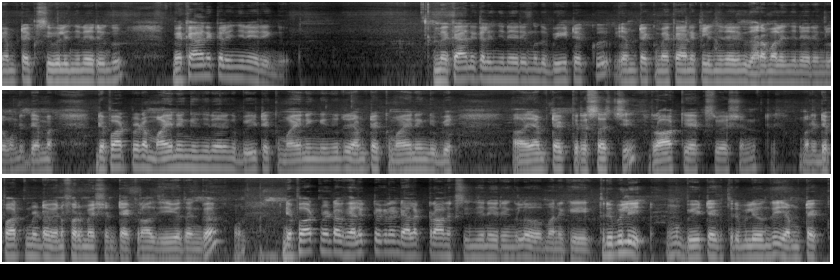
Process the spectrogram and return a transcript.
MTech civil engineering mechanical engineering. Mechanical engineering ఉంది BTech MTech mechanical engineering thermal ఇంజనీరింగ్లో ఉంది. డెమ department of mining engineering BTech mining engineering MTech mining B- MTech research rock excavation మరి డిపార్ట్మెంట్ ఆఫ్ ఇన్ఫర్మేషన్ టెక్నాలజీ ఈ విధంగా ఉంది. Department of electrical and electronics ఇంజనీరింగ్లో మనకి triple E BTech triple E ఉంది MTech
